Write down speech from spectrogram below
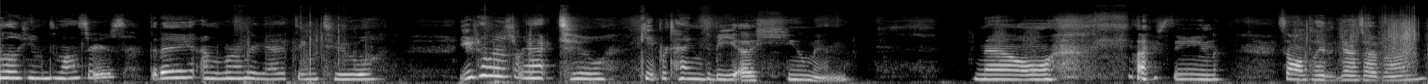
Hello, humans and monsters. Today I'm going to be reacting to YouTubers react to keep pretending to be a human. Now, I've seen someone play the genocide run,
